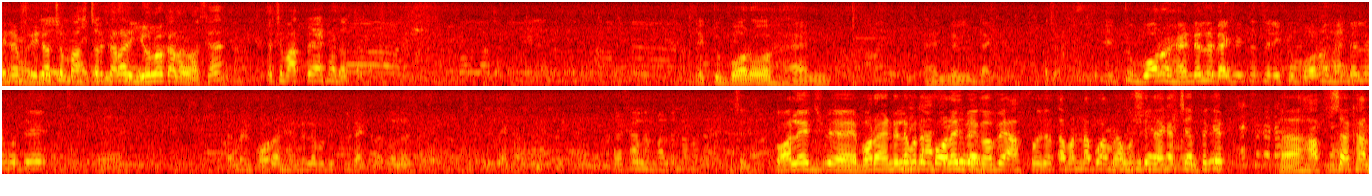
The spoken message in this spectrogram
এটা এটা হচ্ছে মাস্টার কালার ইয়েলো কালার আছে হ্যাঁ? হচ্ছে মাত্র এক হাজার টাকা। একটু বড় হ্যান্ড হ্যান্ডেল ব্যাগ আচ্ছা একটু বড় হ্যান্ডেলের ব্যাগ দেখতে চাচ্ছেন একটু বড় হ্যান্ডেলের মধ্যে তাহলে বড় হ্যান্ডেলের মধ্যে কি ব্যাগ আচ্ছা কলেজ বড় হ্যান্ডেলের মধ্যে কলেজ ব্যাগ হবে আফরোজা তামান্নাপু আমি অবশ্যই দেখাচ্ছি আপনাকে। হাফসা খান।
